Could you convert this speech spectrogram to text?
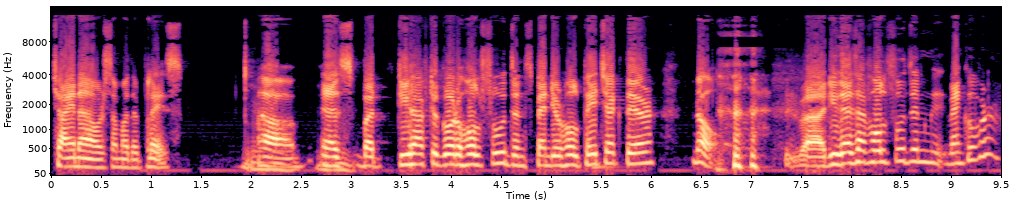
China or some other place. Mm-hmm. Uh, as mm-hmm. but do you have to go to Whole Foods and spend your whole paycheck there? No. uh, do you guys have Whole Foods in Vancouver?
